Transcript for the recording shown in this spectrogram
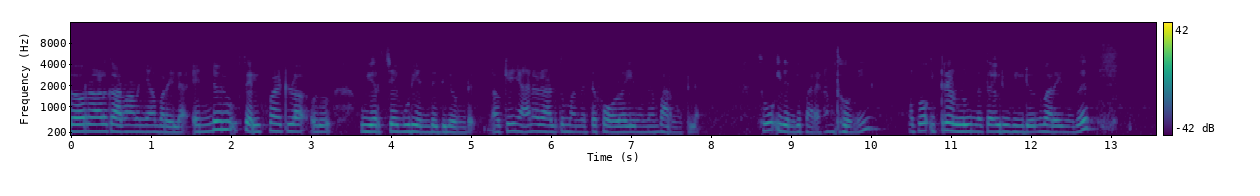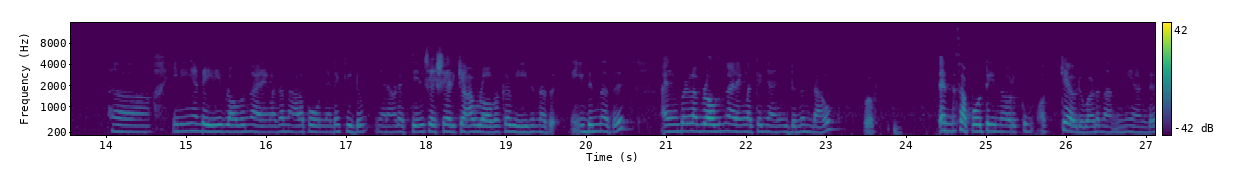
വേറൊരാൾ കാരണമാണ് ഞാൻ പറയില്ല. എന്റെ ഒരു സെൽഫായിട്ടുള്ള ഒരു ഉയർച്ചയും കൂടി എന്റെ ഇതിലുണ്ട്. ഓക്കെ ഞാൻ ഒരാളത്തും വന്നിട്ട് ഫോളോ ചെയ്യുന്നതെന്ന് ഞാൻ പറഞ്ഞിട്ടില്ല. സോ ഇതെനിക്ക് പറയണം തോന്നി. അപ്പോൾ ഇത്രയേ ഉള്ളൂ ഇന്നത്തെ ഒരു വീഡിയോ എന്ന് പറയുന്നത്. ഇനി ഞാൻ ഡെയിലി വ്ളോഗും കാര്യങ്ങളൊക്കെ നാളെ പോകുന്നതിന്റെ കിടും. ഞാൻ അവിടെ എത്തിയതിന് ശേഷമായിരിക്കും ആ വ്ളോഗൊക്കെ വീഴുന്നത് ഇടുന്നത്. അതിന് മുമ്പുള്ള വ്ളോഗും കാര്യങ്ങളൊക്കെ ഞാൻ ഇടുന്നുണ്ടാവും. അപ്പോൾ എന്നെ സപ്പോർട്ട് ചെയ്യുന്നവർക്കും ഒക്കെ ഒരുപാട് നന്ദിയുണ്ട്.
